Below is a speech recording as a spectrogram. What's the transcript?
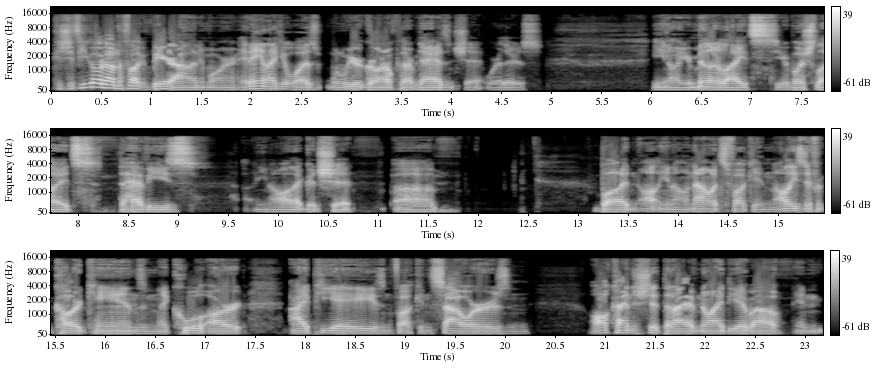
because if you go down the fucking beer aisle anymore, it ain't like it was when we were growing up with our dads and shit, where there's you know your Miller Lites, your Busch Lights, the heavies, you know all that good shit. Uh, but all, you know now it's fucking all these different colored cans and like cool art, IPAs and fucking sours and all kinds of shit that I have no idea about and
